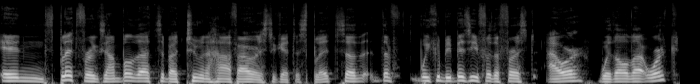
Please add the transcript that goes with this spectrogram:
In Split, for example, that's about two and a half hours to get to Split. So the, the, we could be busy for the first hour with all that work.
